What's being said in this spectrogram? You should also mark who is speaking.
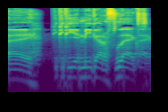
Speaker 1: Hey, PP and me gotta flex.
